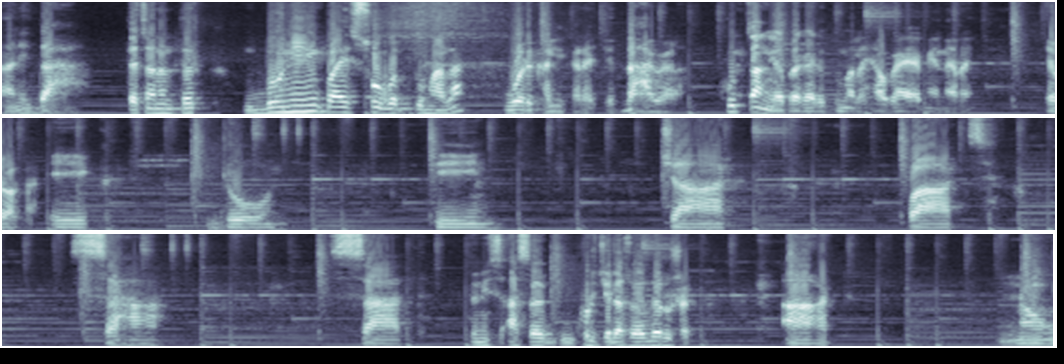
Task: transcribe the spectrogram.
आणि दहा. त्याच्यानंतर दोन्ही पाय सोबत तुम्हाला वर खाली करायचे दहा वेळा. खूप चांगल्या प्रकारे तुम्हाला ह्या व्यायाम येणार आहे. हे बघा. एक दोन तीन चार पाच सहा सात. तुम्ही असं खुर्चीला सुद्धा धरू शकता. आठ नऊ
